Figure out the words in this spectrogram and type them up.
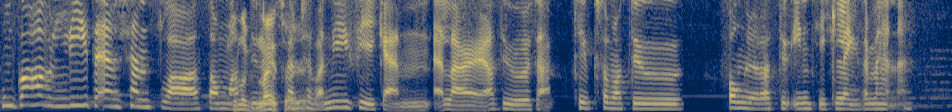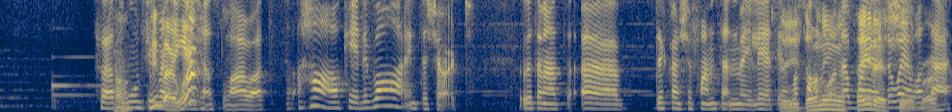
hon gav lite en känsla som She att du nice kanske var nyfiken. Eller att du, så här, typ som att du ångrar att du inte gick längre med henne. För att Ja. hon fick verkligen like, en känsla av att aha, okej, det var inte kört. Utan att eh, det kanske fanns en möjlighet See, i alla don't fall. Och even då say that shit, bro. så här,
